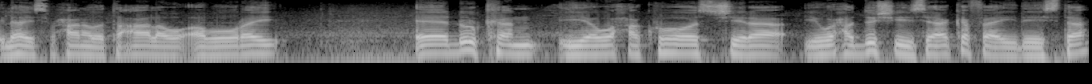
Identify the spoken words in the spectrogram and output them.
ilaahay subxaana wa tacaala uu abuuray ee dhulkan iyo waxa ku hoos jira iyo waxa dushiisa ka faa'iideysta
